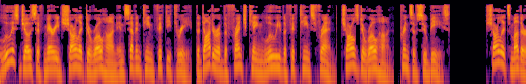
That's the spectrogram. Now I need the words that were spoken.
Louis Joseph married Charlotte de Rohan in 1753, the daughter of the French king Louis XV's friend, Charles de Rohan, Prince of Soubise. Charlotte's mother,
